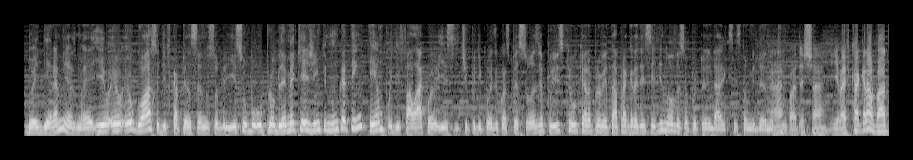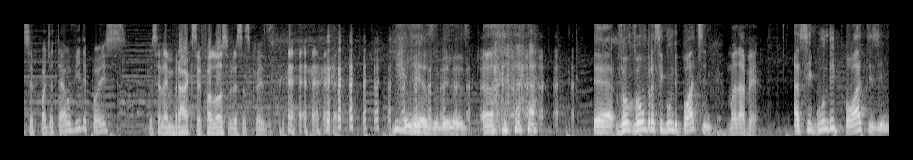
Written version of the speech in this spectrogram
Doideira mesmo. É, e eu, eu, eu, gosto de ficar pensando sobre isso. O, o, problema é que a gente nunca tem tempo de falar com esse tipo de coisa com as pessoas. É por isso que eu quero aproveitar para agradecer de novo essa oportunidade que vocês estão me dando ah, aqui. Pode deixar. E vai ficar gravado. Você pode até ouvir depois. Você lembrar que você falou sobre essas coisas. beleza, beleza. é, vamos vamos para a segunda hipótese? Manda ver. A segunda hipótese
